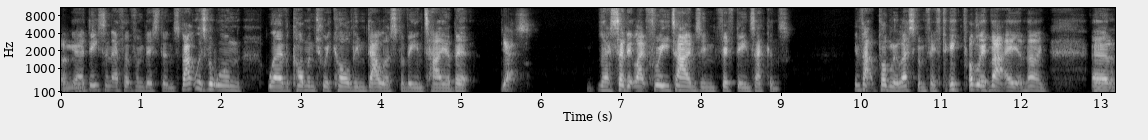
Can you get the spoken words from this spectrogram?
And Yeah, decent effort from distance. That was the one where the commentary called him Dallas for the entire bit. yes, They said it like three times in 15 seconds. In fact, probably less than 15, probably about eight or nine. Um, Yeah.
